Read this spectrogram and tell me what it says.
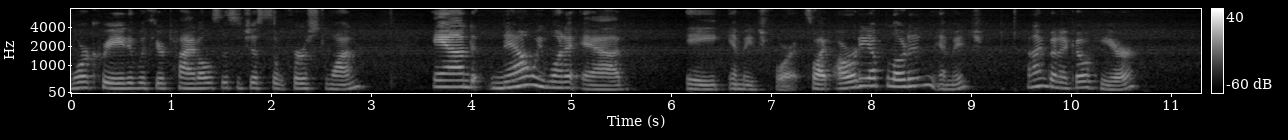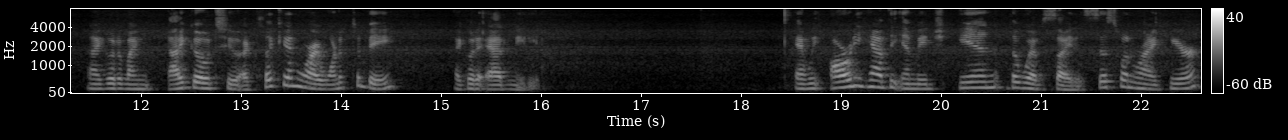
more creative with your titles. This is just the first one. And now we want to add a image for it. So I already uploaded an image and I'm going to go here and I go to my I go to I click in where I want it to be I go to add media. And we already have the image in the website. It's this one right here.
